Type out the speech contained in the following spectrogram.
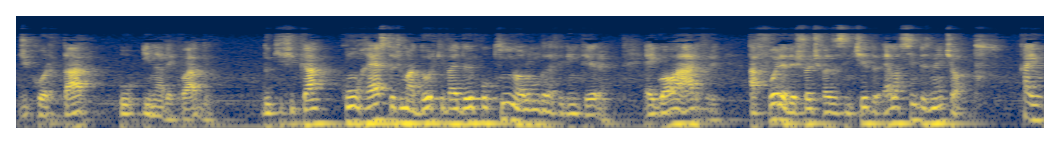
de cortar o inadequado do que ficar com o resto de uma dor que vai doer pouquinho ao longo da vida inteira. É igual a árvore. A folha deixou de fazer sentido, ela simplesmente ó, caiu.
